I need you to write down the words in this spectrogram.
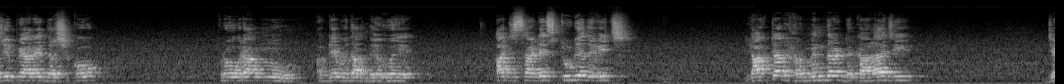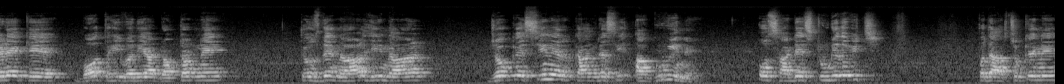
ਜੀ ਪਿਆਰੇ ਦਰਸ਼ਕੋ, ਪ੍ਰੋਗਰਾਮ ਨੂੰ ਅੱਗੇ ਵਧਾਉਂਦੇ ਹੋਏ ਅੱਜ ਸਾਡੇ ਸਟੂਡੀਓ ਦੇ ਵਿੱਚ ਡਾਕਟਰ ਹਰਮਿੰਦਰ ਡਕਾਲਾ ਜੀ, ਜਿਹੜੇ ਕਿ ਬਹੁਤ ਹੀ ਵਧੀਆ ਡਾਕਟਰ ਨੇ ਤੇ ਉਸ ਦੇ ਨਾਲ ਹੀ ਨਾਲ ਜੋ ਕਿ ਸੀਨੀਅਰ ਕਾਂਗਰਸੀ ਆਗੂ ਵੀ ਨੇ, ਉਹ ਸਾਡੇ ਸਟੂਡੀਓ ਦੇ ਵਿੱਚ ਪਧਾਰ ਚੁੱਕੇ ਨੇ।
